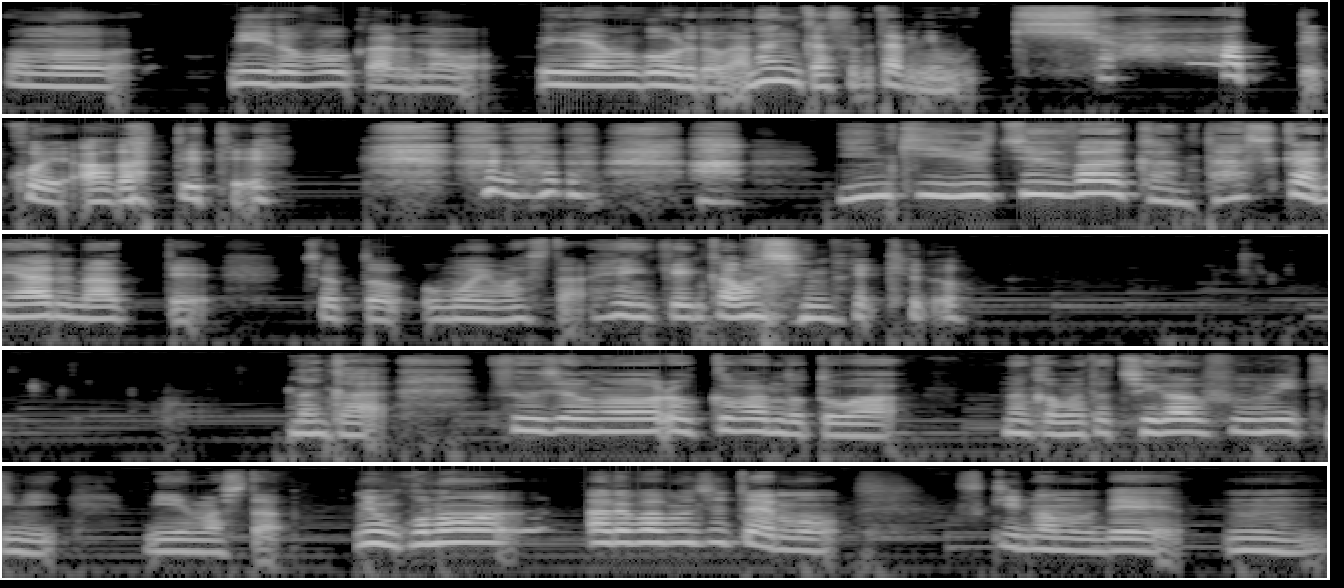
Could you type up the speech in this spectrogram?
そのリードボーカルのウィリアム・ゴールドがなんかするたびにもうキャーって声上がってて。あ人気 YouTuber 感確かにあるなってちょっと思いました。偏見かもしんないけど。なんか通常のロックバンドとはなんかまた違う雰囲気に見えましたでもこのアルバム自体も好きなのでうん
